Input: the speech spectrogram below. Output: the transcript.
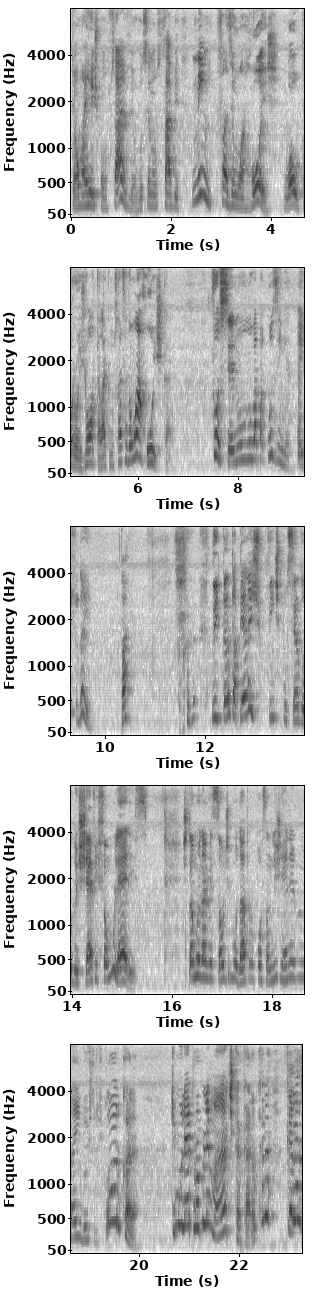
Que é uma irresponsável, você não sabe nem fazer um arroz, igual o Projota lá, que não sabe fazer um arroz, cara. Você não, não vai pra cozinha. É isso daí. Tá? no entanto, apenas 20% dos chefes são mulheres. Estamos na missão de mudar a proporção de gênero na indústria. Claro, cara. Que mulher é problemática, cara. O cara, o cara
